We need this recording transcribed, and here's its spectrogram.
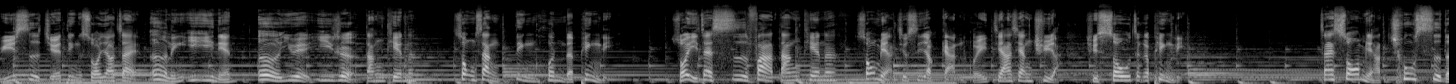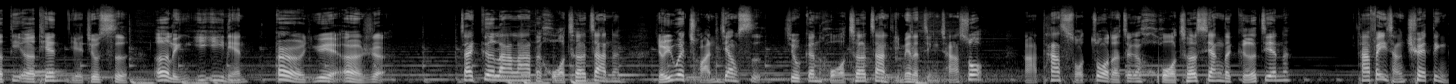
于是决定说要在二零一一年二月一日当天呢送上订婚的聘礼，所以在事发当天呢，苏米亚就是要赶回家乡去啊，去收这个聘礼。在苏米亚出事的第二天，也就是二零一一年二月二日，在格拉拉的火车站呢，有一位传教士就跟火车站里面的警察说啊，他所坐的这个火车厢的隔间呢。他非常确定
